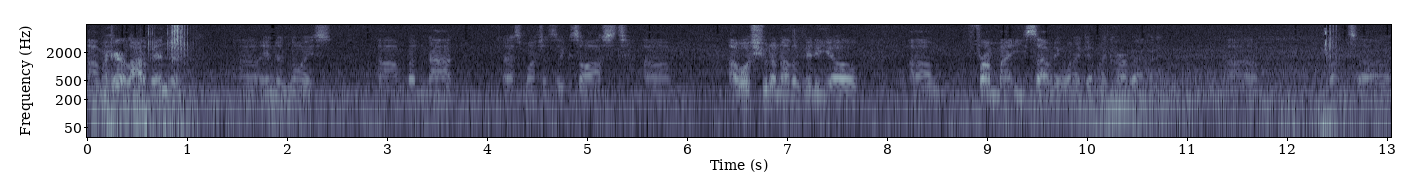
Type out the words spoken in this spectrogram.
Um, I hear a lot of engine, uh, engine noise, um, but not as much as exhaust. Um, I will shoot another video um, from my E70 when I get my car back. Um, but uh,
